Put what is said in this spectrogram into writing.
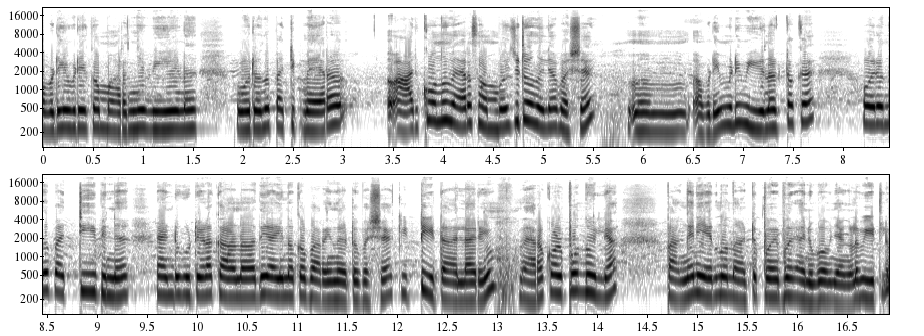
അവിടെ ഇവിടെയൊക്കെ മറിഞ്ഞ് വീണ് ഓരോന്ന് പറ്റി. വേറെ ആർക്കും ഒന്നും വേറെ സംഭവിച്ചിട്ടൊന്നുമില്ല. പക്ഷേ അവിടെയും ഇവിടെയും വീണിട്ടൊക്കെ ഓരോന്ന് പറ്റി പിന്നെ രണ്ട് കുട്ടികളെ കാണാതെയായി എന്നൊക്കെ പറയുന്നത് കേട്ടു. പക്ഷേ കിട്ടിയിട്ടാ എല്ലാവരെയും വേറെ കുഴപ്പമൊന്നുമില്ല. അപ്പം അങ്ങനെയായിരുന്നു നാട്ടിൽ പോയപ്പോൾ ഒരു അനുഭവം. ഞങ്ങൾ വീട്ടിൽ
